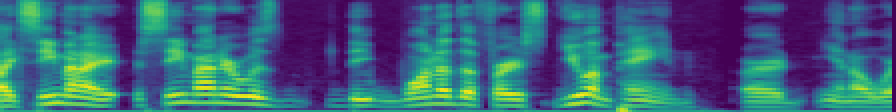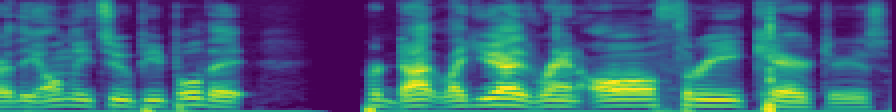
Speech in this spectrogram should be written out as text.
like C minor, C Minor was the one of the first. You and Payne, or you know, were the only two people that, like, you guys ran all three characters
